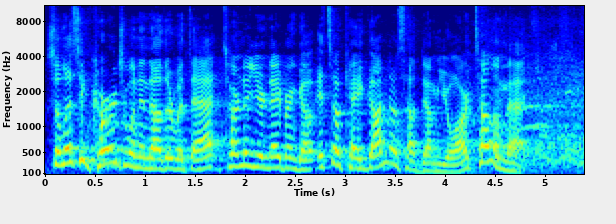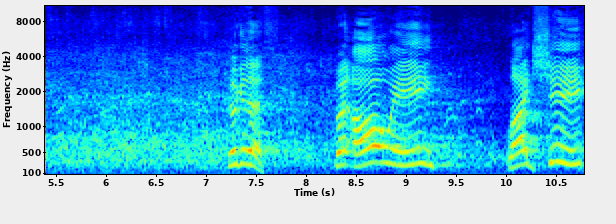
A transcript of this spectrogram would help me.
So let's encourage one another with that. Turn to your neighbor and go, It's okay, God knows how dumb you are. Tell him that. Look at this. But all we, like sheep,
